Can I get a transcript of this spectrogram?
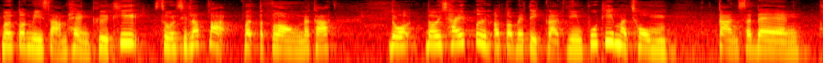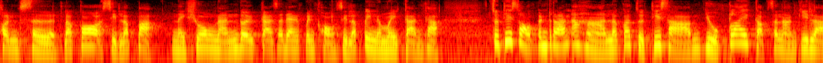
เบื้องต้นมี 3 แห่งคือที่ศูนย์ศิลปะบัตตกลองนะคะโดยโดยใช้ปืนออโตเมติกกราดยิงผู้ที่มาชม การแสดงคอนเสิร์ตแล้วก็ศิลปะในช่วงนั้น โดยการแสดงเป็นของศิลปินอเมริกันค่ะ จุดที่ 2 เป็นร้านอาหาร แล้วก็จุดที่ 3 อยู่ใกล้กับสนามกีฬา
